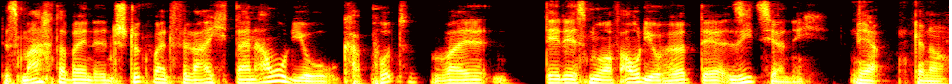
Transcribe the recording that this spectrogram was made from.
Das macht aber ein Stück weit vielleicht dein Audio kaputt, weil der, der es nur auf Audio hört, der sieht's ja nicht. Ja, genau.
